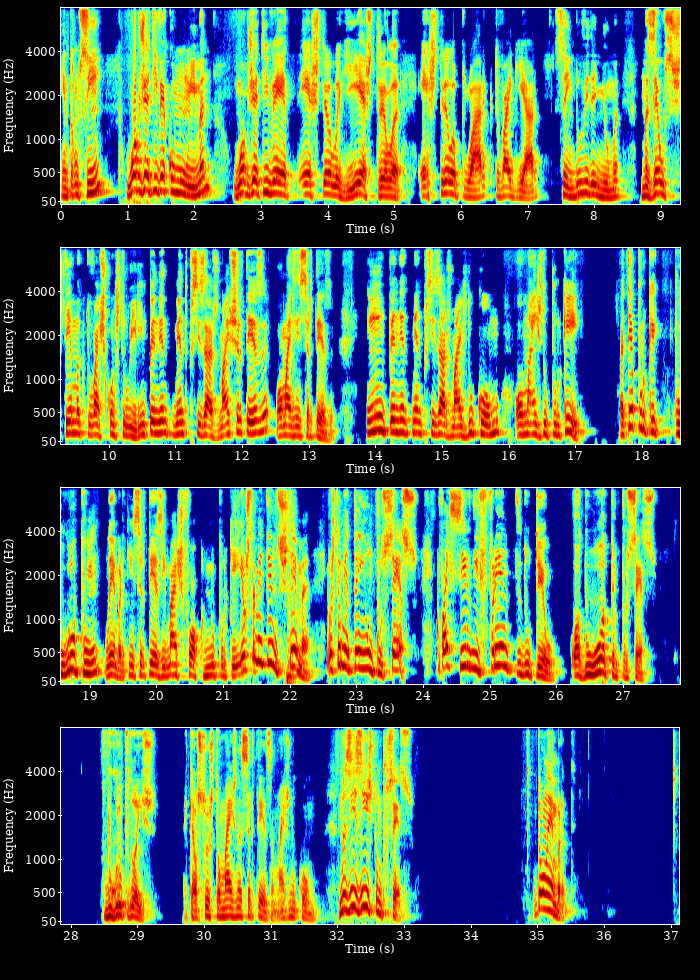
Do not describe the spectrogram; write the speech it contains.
Então, sim, o objetivo é como um imã, o objetivo é, é a estrela guia, é a estrela, é a estrela polar que te vai guiar, sem dúvida nenhuma, mas é o sistema que tu vais construir, independentemente de precisares de mais certeza ou mais incerteza. Independentemente de precisares mais do como ou mais do porquê. Até porque o grupo 1, lembra-te, incerteza e mais foco no porquê, eles também têm um sistema, eles também têm um processo que vai ser diferente do teu ou do outro processo. Do grupo 2. Aquelas pessoas estão mais na certeza, mais no como. Mas existe um processo. Então lembra-te.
